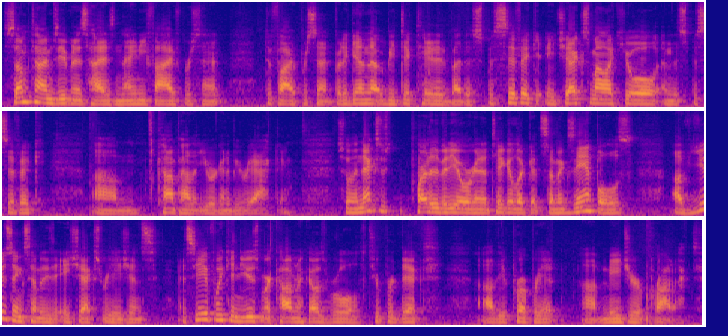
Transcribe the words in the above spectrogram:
sometimes even as high as 95% to 5%. But again, that would be dictated by the specific HX molecule and the specific um, compound that you are going to be reacting. So in the next part of the video, we're going to take a look at some examples of using some of these HX reagents and see if we can use Markovnikov's rule to predict uh, the appropriate uh, major product.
